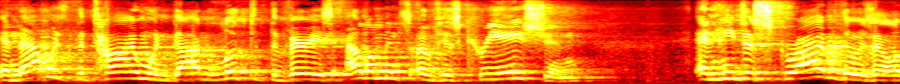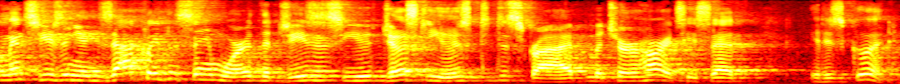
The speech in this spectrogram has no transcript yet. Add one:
And that was the time when God looked at the various elements of his creation and he described those elements using exactly the same word that Jesus just used to describe mature hearts. He said, It is good.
